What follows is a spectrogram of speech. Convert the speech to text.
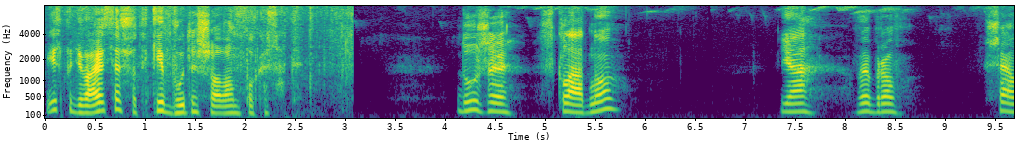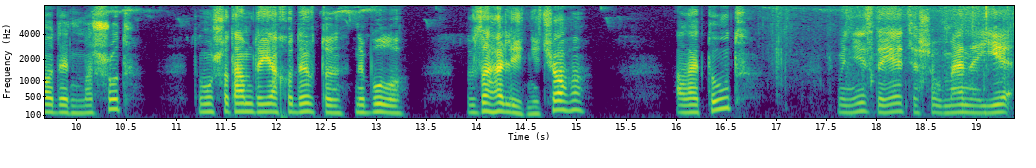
і сподіваюся, що таки буде що вам показати. Дуже складно. Я вибрав ще один маршрут, тому що там, де я ходив, то не було взагалі нічого. Але тут мені здається, що в мене є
